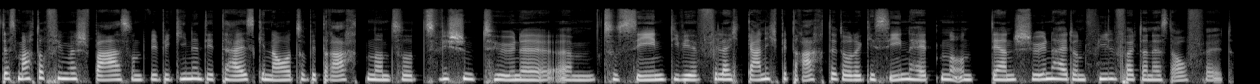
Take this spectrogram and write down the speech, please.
das macht auch viel mehr Spaß und wir beginnen Details genauer zu betrachten und so Zwischentöne ähm, zu sehen, die wir vielleicht gar nicht betrachtet oder gesehen hätten und deren Schönheit und Vielfalt dann erst auffällt.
